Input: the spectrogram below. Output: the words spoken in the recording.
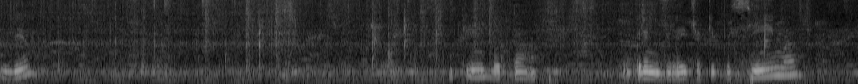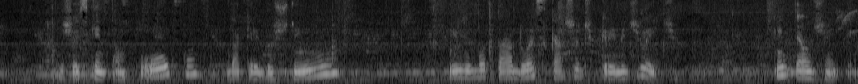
Entendeu? Aqui, botar o creme de leite aqui por cima. Deixar esquentar um pouco, dar aquele gostinho. E vou botar duas caixas de creme de leite. Então, gente,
